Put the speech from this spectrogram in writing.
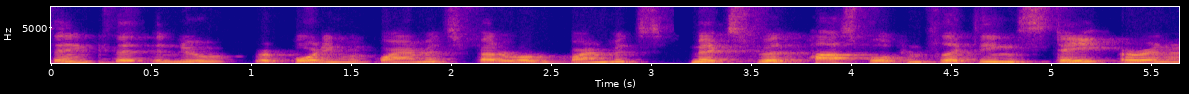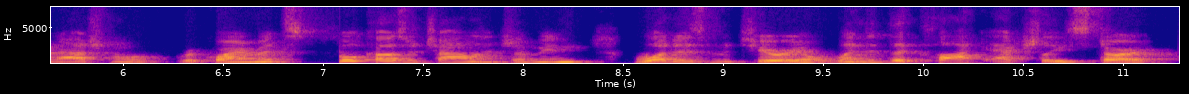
think that the new reporting requirements, federal requirements, mixed with possible conflicting state or international requirements, will cause a challenge. I mean, what is material? When did the clock actually start?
